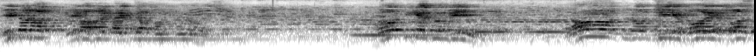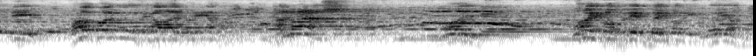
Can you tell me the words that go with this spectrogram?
ভিতৰত বিবাহৰ কাৰ্য সম্পূৰ্ণ হৈছে গতিকে তুমি নদ নদী হৈ হস্তি সকলো যোগাৰ কৰি ৰাখা মই মই বহুদেৱ দৈৱকীক লৈ আহোঁ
